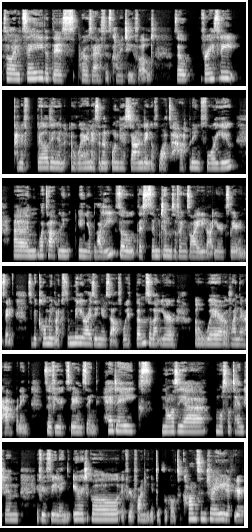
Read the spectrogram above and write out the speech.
So i would say that this process is kind of twofold. So firstly kind of building an awareness and an understanding of what's happening for you, um, what's happening in your body. So the symptoms of anxiety that you're experiencing. So becoming like familiarizing yourself with them so that you're aware of when they're happening. So if you're experiencing headaches, nausea, muscle tension, if you're feeling irritable, if you're finding it difficult to concentrate, if you're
